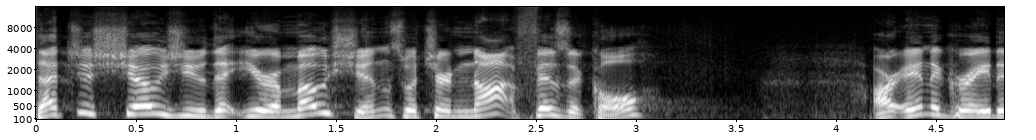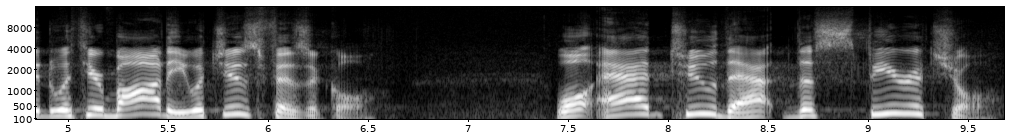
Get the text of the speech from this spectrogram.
that just shows you that your emotions, which are not physical, are integrated with your body, which is physical. Well, add to that the spiritual.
